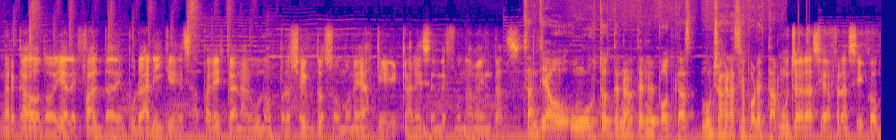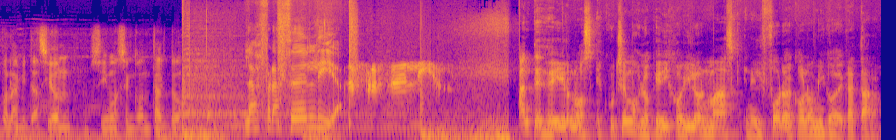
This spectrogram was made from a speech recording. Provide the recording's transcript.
mercado todavía le falta depurar y que desaparezcan algunos proyectos o monedas que carecen de fundamentals. Santiago, un gusto tenerte en el podcast. Muchas gracias por estar. Muchas gracias Francisco por la invitación. Seguimos en contacto. La frase del día. Antes de irnos, escuchemos lo que dijo Elon Musk en el Foro Económico de Qatar.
